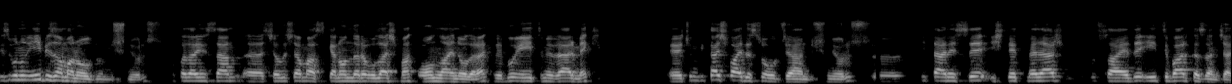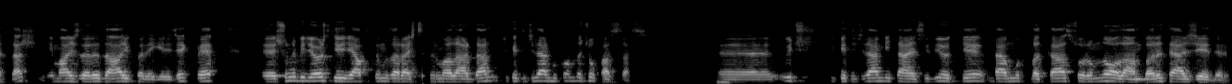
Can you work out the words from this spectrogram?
biz bunun iyi bir zaman olduğunu düşünüyoruz. Bu kadar insan e, çalışamazken onlara ulaşmak online olarak ve bu eğitimi vermek çünkü birkaç faydası olacağını düşünüyoruz. Bir tanesi işletmeler bu sayede itibar kazanacaklar. İmajları daha yukarıya gelecek ve şunu biliyoruz ki yaptığımız araştırmalardan tüketiciler bu konuda çok hassas. Üç tüketiciden bir tanesi diyor ki ben mutlaka sorumlu olan barı tercih ederim.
